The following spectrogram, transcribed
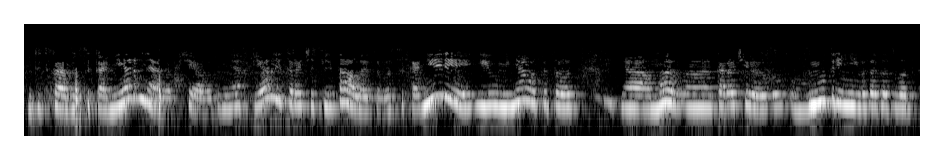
ну, ты такая высокомерная вообще. Вот у меня с пьяной, короче, слетало это высокомерие, и у меня вот это вот, а, мой, а, короче, внутренний вот этот вот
